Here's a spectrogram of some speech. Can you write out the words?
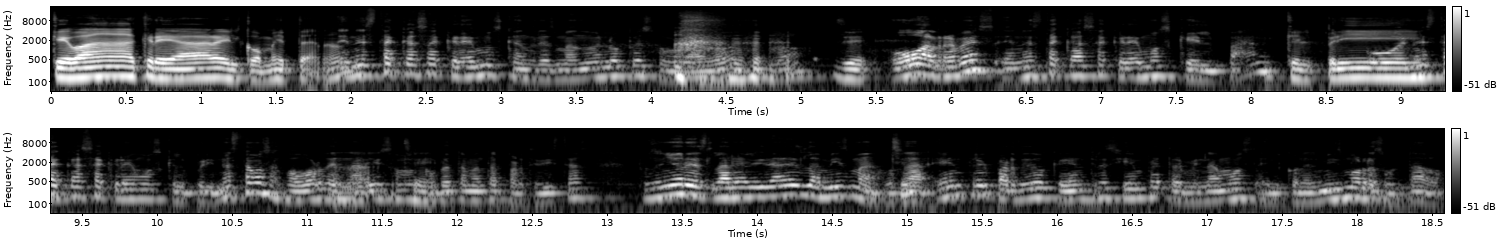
Que va a crear el cometa, ¿no? En esta casa creemos que Andrés Manuel López Obrador, ¿no? Sí, O al revés, en esta casa creemos que el PAN. que el PRI... O en esta casa creemos que el PRI. No estamos a favor de nadie, somos sí. completamente apartidistas. Pues señores, la realidad es la misma. O Sí. sea, entre el partido que entre, siempre terminamos el- con el mismo resultado.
